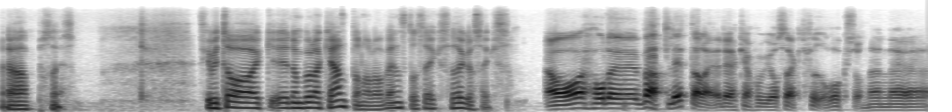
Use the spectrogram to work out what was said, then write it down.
Ja, precis. Ska vi ta eh, de båda kanterna då? Vänster 6, höger 6? Ja, har det varit lättare? Det kanske vi har sagt förr också, men eh,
